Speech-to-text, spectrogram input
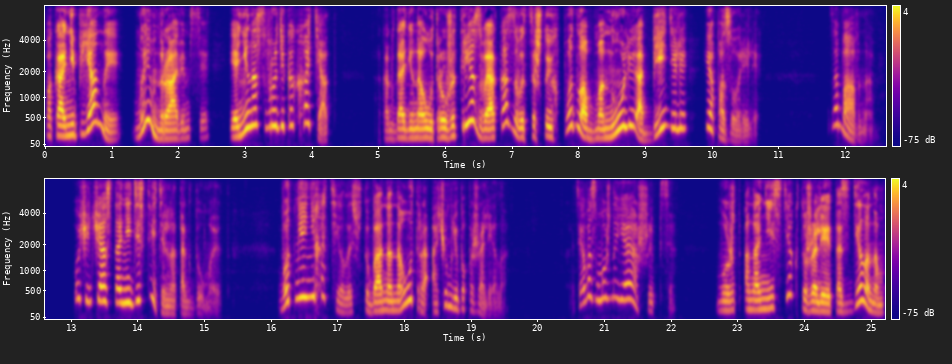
Пока они пьяные, мы им нравимся, и они нас вроде как хотят. А когда они наутро уже трезвые, оказывается, что их подло обманули, обидели и опозорили. Забавно. Очень часто они действительно так думают. Вот мне и не хотелось, чтобы она наутро о чем-либо пожалела. Хотя, возможно, я и ошибся. Может, она не из тех, кто жалеет о сделанном,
